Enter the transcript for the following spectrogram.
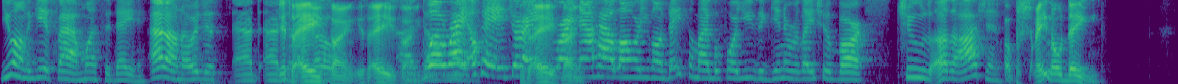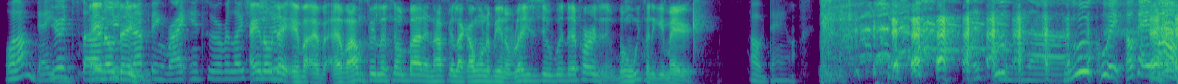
You only get five months of dating. I don't know. It just I, I It's an don't age know. thing. It's an age I thing. Well, right, know. okay, at your It's age age right thing. now, how long are you gonna date somebody before you either get in a relationship or choose other options? Oh, psh, ain't no dating. Well, I'm dating. You're so Ain't are no you dating. jumping right into a relationship? Ain't no date. If, I, if, if I'm feeling somebody and I feel like I want to be in a relationship with that person, boom, we finna get married. oh damn, Nah. too quick. Okay, Mom,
